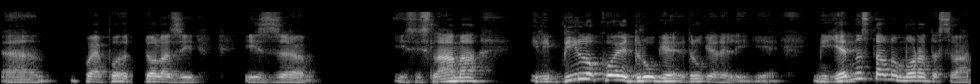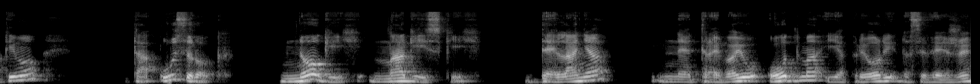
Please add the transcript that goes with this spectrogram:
eh, koja dolazi iz, eh, iz islama ili bilo koje druge, druge religije. Mi jednostavno mora da shvatimo da uzrok mnogih magijskih delanja ne trebaju odma i a priori da se veže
